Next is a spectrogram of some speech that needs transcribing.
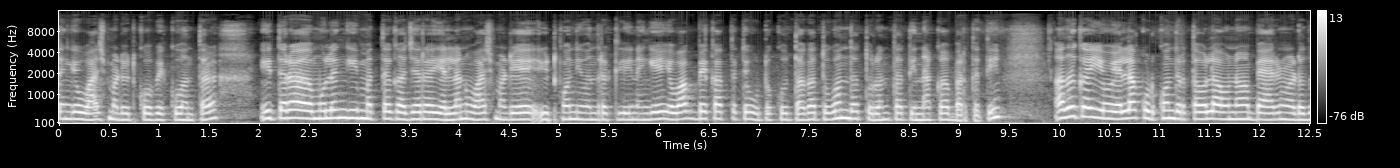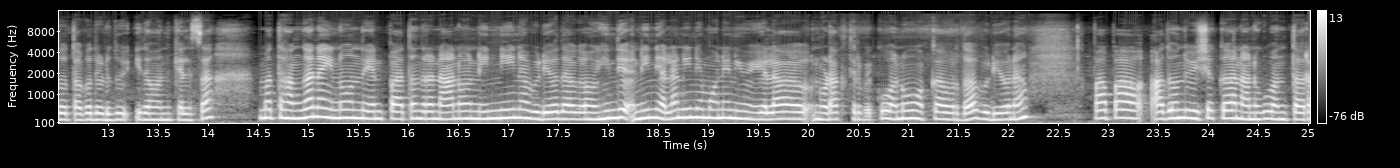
ತಂಗೆ ವಾಶ್ ಮಾಡಿ ಇಟ್ಕೋಬೇಕು ಅಂತ. ಈ ಥರ ಮೂಲಂಗಿ ಮತ್ತು ಗಜರ ಎಲ್ಲನೂ ವಾಶ್ ಮಾಡಿ ಇಟ್ಕೊಂಡೀವಿ ಅಂದ್ರೆ ಕ್ಲೀನಂಗೆ ಯಾವಾಗ ಬೇಕಾಗ್ತೈತೆ ಊಟಕ್ಕೆ ತಗ ತೊಗೊಂಡು ತುರಂತ ತಿನ್ನಕ್ಕೆ ಬರ್ತೈತಿ. ಅದಕ್ಕೆ ಇವು ಎಲ್ಲ ಕುಡ್ಕೊಂಡಿರ್ತಾವಲ್ಲ ಅವನ್ನ ಬ್ಯಾರೆ ಮಾಡೋದು, ತೆಗೆದಿಡೋದು, ಇದು ಒಂದು ಕೆಲಸ. ಮತ್ತು ಹಂಗನ ಇನ್ನೊಂದು ಏನಪ್ಪ ಅಂತಂದ್ರೆ, ನಾನು ನಿನ್ನಿನ ವಿಡಿಯೋದಾಗ, ಹಿಂದೆ ನಿನ್ನೆಲ್ಲ ನಿನ್ನೆ ಮೊನ್ನೆ ನೀವು ಎಲ್ಲ ನೋಡಾಕ್ತಿರ್ಬೇಕು ಅನು ಅಕ್ಕ ಅವ್ರದ್ದು ವಿಡಿಯೋನ. ಪಾಪ ಅದೊಂದು ವಿಷಯಕ್ಕೆ ನನಗೂ ಒಂಥರ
